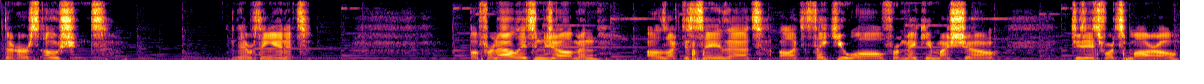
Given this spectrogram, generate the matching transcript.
the Earth's oceans and everything in it. But for now, ladies and gentlemen, I would like to say that I'd like to thank you all for making my show Tuesdays for Tomorrow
